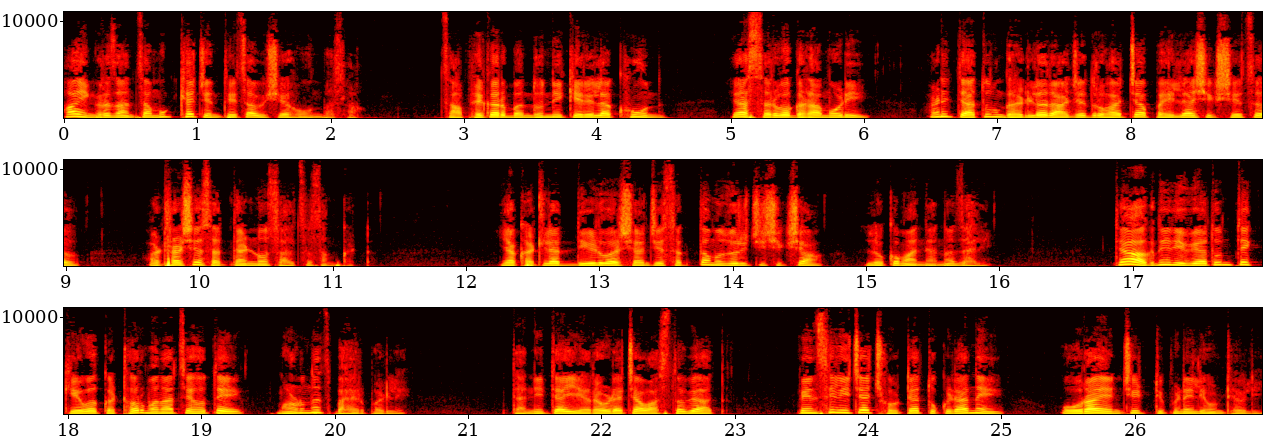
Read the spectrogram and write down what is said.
हा इंग्रजांचा मुख्य चिंतेचा विषय होऊन बसला. चाफेकर बंधूंनी केलेला खून या सर्व घडामोडी आणि त्यातून घडलं राजद्रोहाच्या पहिल्या शिक्षेचं अठराशे सत्त्याण्णव सालचं संकट. या खटल्यात दीड वर्षांची सक्तमजुरीची शिक्षा लोकमान्यांना झाली. त्या अग्निदिव्यातून ते केवळ कठोर मनाचे होते म्हणूनच बाहेर पडले. त्यांनी त्या येरवड्याच्या वास्तव्यात पेन्सिलीच्या छोट्या तुकड्याने ओरा यांची टिप्पणी लिहून ठेवली.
